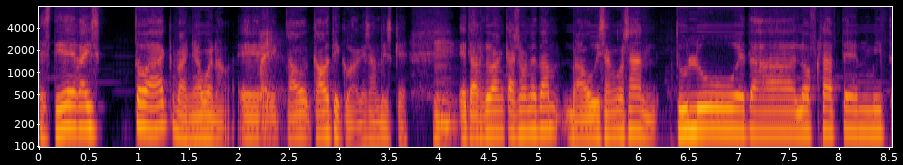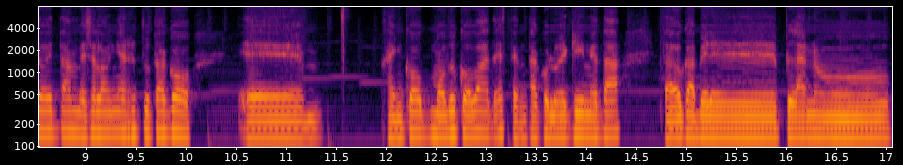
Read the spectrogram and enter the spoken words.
ez die gaiztoak, baina bueno, e, bai. kaotikoak esan dizke. Hmm. Eta orduan kasu honetan, ba, izango zen, Tulu eta Lovecraften mitoetan bezala oinarritutako e, jainko moduko bat, ez, tentakuluekin eta eta doka bere plano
